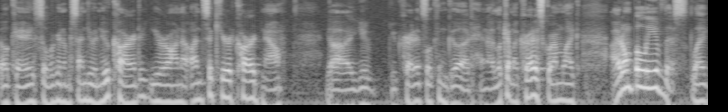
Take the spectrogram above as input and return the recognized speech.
okay, so we're going to send you a new card. You're on an unsecured card now. Uh, you your credit's looking good. And I look at my credit score. I'm like, I don't believe this. Like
